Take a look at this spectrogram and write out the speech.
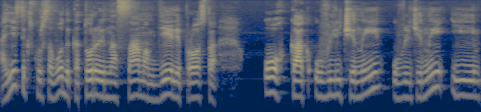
А есть экскурсоводы, которые на самом деле просто, ох, как увлечены, увлечены и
